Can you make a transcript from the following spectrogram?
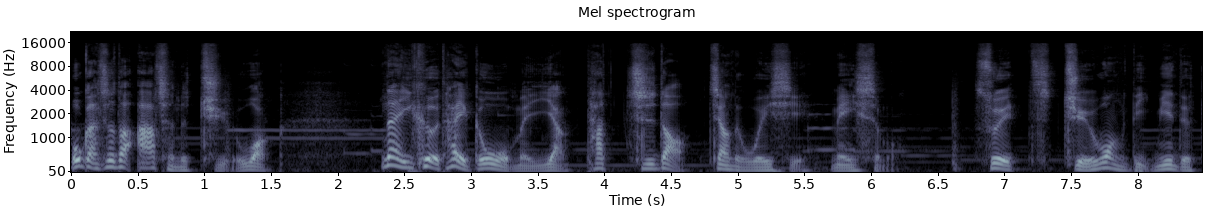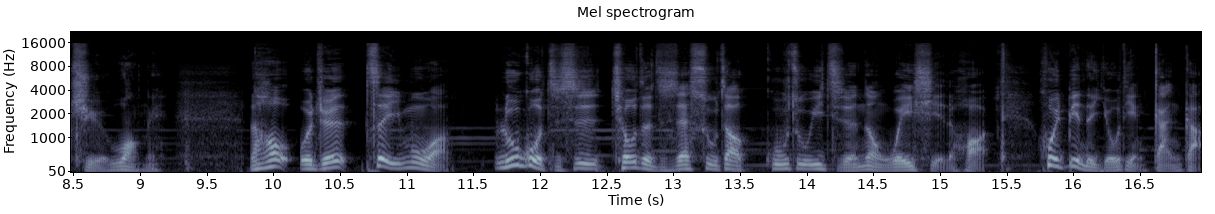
我感受到阿成的绝望。那一刻，他也跟我们一样，他知道这样的威胁没什么，所以绝望里面的绝望，哎。然后我觉得这一幕啊。如果只是邱泽只是在塑造孤注一掷的那种威胁的话，会变得有点尴尬。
